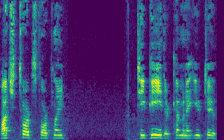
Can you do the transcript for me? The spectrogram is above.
Watch the torps, four plane. TP, they're coming at you too.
